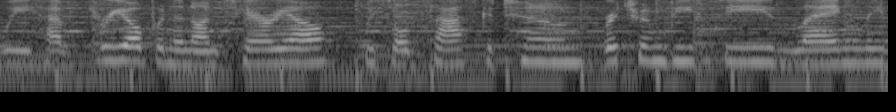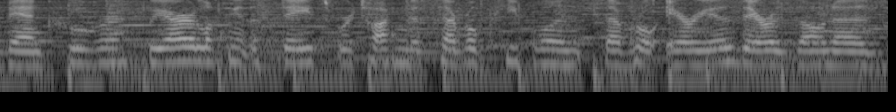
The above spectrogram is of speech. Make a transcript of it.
We have three open in Ontario. We sold Saskatoon, Richmond, BC, Langley, Vancouver. We are looking at the States. We're talking to several people in several areas. Arizona is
